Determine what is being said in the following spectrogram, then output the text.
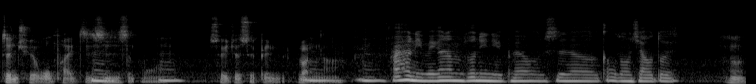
正确握拍姿势是什么，嗯，所以就随便乱拿。嗯，还好你没跟他们说你女朋友是那个高中校队。嗯，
